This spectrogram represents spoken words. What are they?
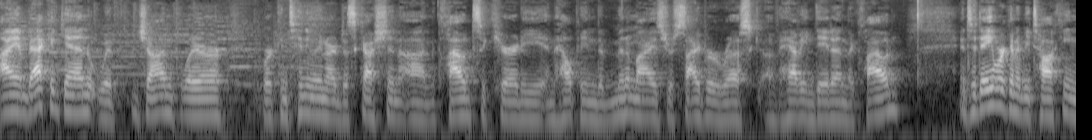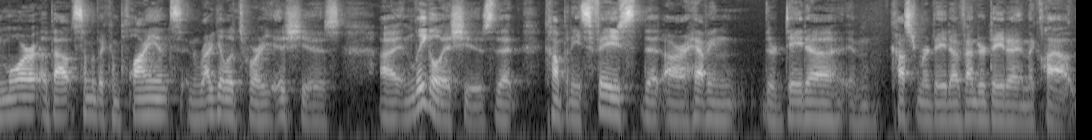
I am back again with John Blair. We're continuing our discussion on cloud security and helping to minimize your cyber risk of having data in the cloud. And today we're going to be talking more about some of the compliance and regulatory issues uh, and legal issues that companies face that are having their data and customer data, vendor data in the cloud.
